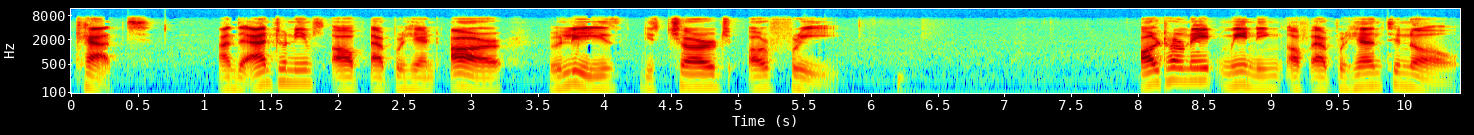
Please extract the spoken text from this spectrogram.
catch, and the antonyms of apprehend are release, discharge, or free. Alternate meaning of apprehend to know.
